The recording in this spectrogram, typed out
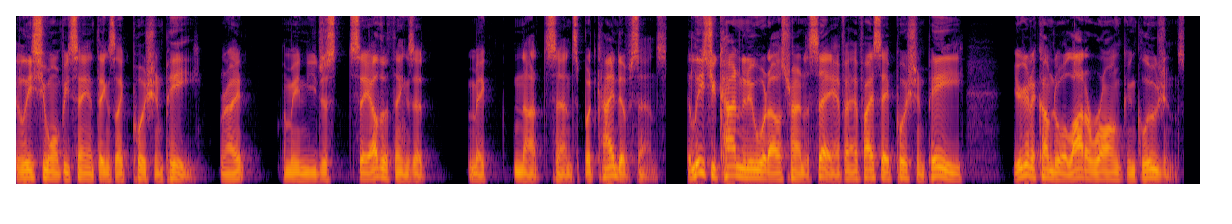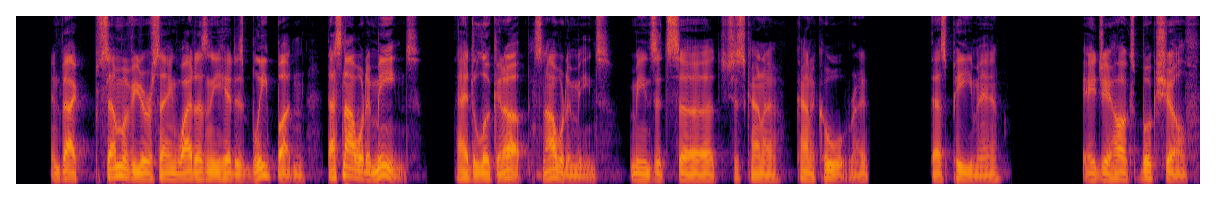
At least you won't be saying things like push and pee, right? I mean, you just say other things that make not sense, but kind of sense. At least you kind of knew what I was trying to say. If I, if I say push and pee, you're going to come to a lot of wrong conclusions. In fact, some of you are saying, why doesn't he hit his bleep button? That's not what it means. I had to look it up. It's not what it means. It means it's, uh, it's just kind of kind of cool, right? That's P, man. AJ Hawk's bookshelf.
